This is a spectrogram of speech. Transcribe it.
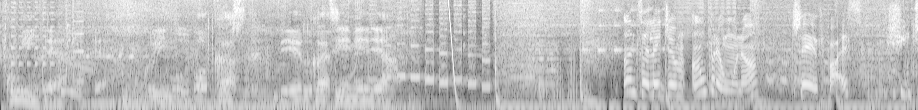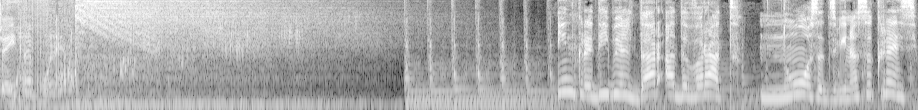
Cu minte. Primul podcast de educație media. Înțelegem împreună ce e fals și ce e pe bune. Incredibil, dar adevărat. Nu o să-ți vină să crezi.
